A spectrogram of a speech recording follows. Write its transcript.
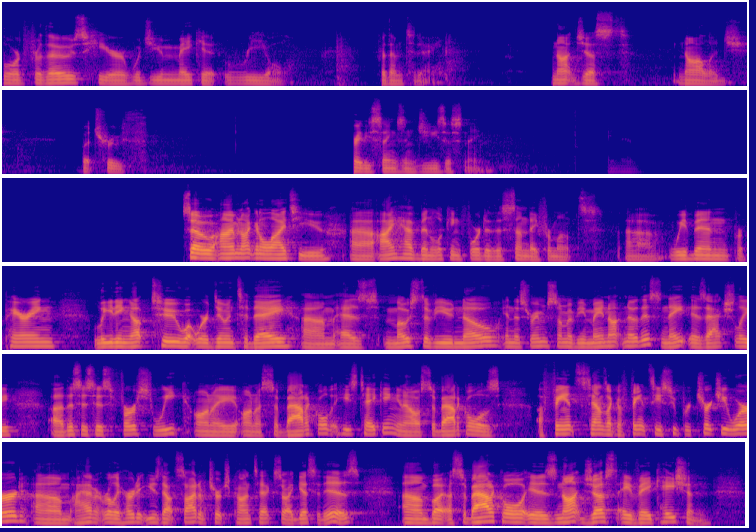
Lord, for those here, would you make it real for them today? Not just knowledge, but truth. Pray these things in Jesus' name. So I'm not going to lie to you. Uh, I have been looking forward to this Sunday for months. Uh, we've been preparing, leading up to what we're doing today. Um, as most of you know in this room, some of you may not know this. Nate is actually, uh, this is his first week on a on a sabbatical that he's taking. And a sabbatical is a fancy sounds like a fancy, super churchy word. Um, I haven't really heard it used outside of church context, so I guess it is. Um, but a sabbatical is not just a vacation.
